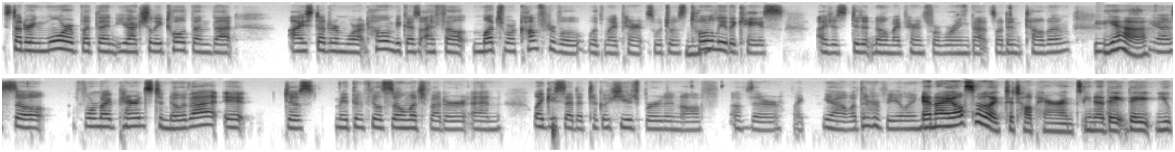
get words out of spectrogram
stuttering more, but then you actually told them that I stutter more at home because I felt much more comfortable with my parents, which was mm-hmm. totally the case. I just didn't know my parents were worrying that, so I didn't tell them. Yeah. Yeah. So for my parents to know that, it just made them feel so much better. And like you said, it took a huge burden off of their like, yeah, what they were feeling. And I also like to tell parents, you know, they they you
